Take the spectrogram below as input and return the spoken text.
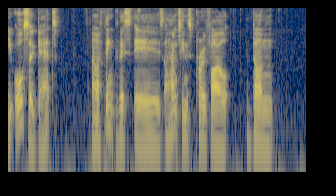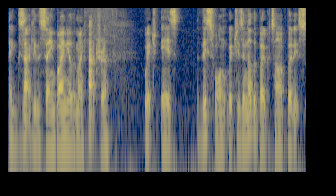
You also get, and I think this is, I haven't seen this profile done exactly the same by any other manufacturer, which is this one, which is another Bogota, but it's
